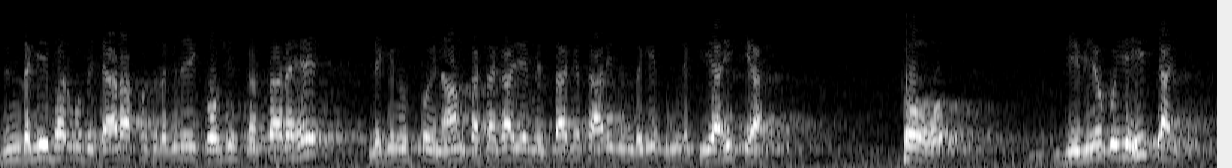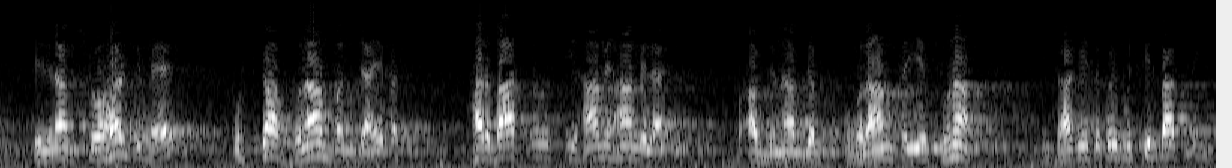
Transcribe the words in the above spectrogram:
زندگی بھر وہ بیچارہ خوش رکھنے کی کوشش کرتا رہے، لیکن اس کو انعام کا ٹکا یہ ملتا کہ ساری زندگی تم نے کیا ہی کیا۔ تو بیویوں کو یہی چاہیے کہ جناب شوہر جو ہے، اس کا غلام بن جائے بس۔ ہر بات میں اس کی ہاں میں ہاں ملائے۔ تو اب جناب جب غلام سے یہ سنا کہا کہ یہ تو کوئی مشکل بات نہیں۔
